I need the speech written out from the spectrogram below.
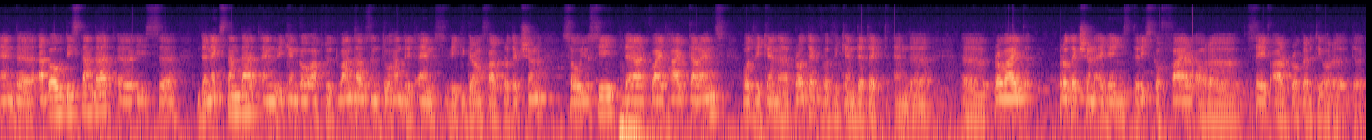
And uh, above this standard uh, is uh, the next standard and we can go up to 1200 amps with ground fault protection. So you see there are quite high currents what we can uh, protect what we can detect and uh, uh, provide protection against the risk of fire or uh, save our property or uh, the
